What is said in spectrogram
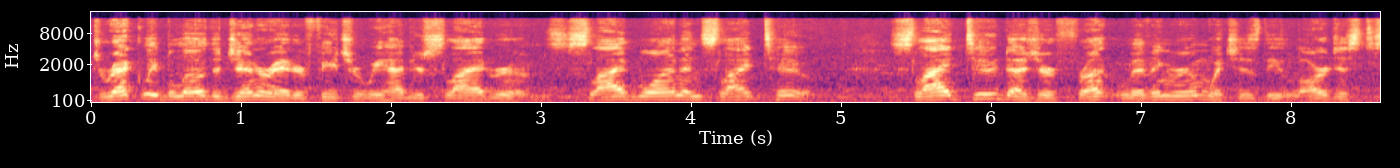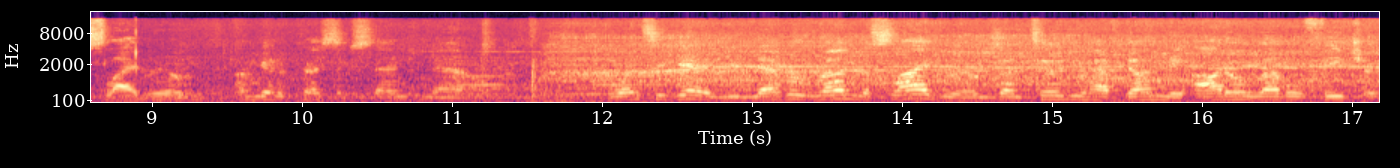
Directly below the generator feature, we have your slide rooms, slide one and slide two. Slide 2 does your front living room, which is the largest slide room. I'm going to press extend now. Once again, you never run the slide rooms until you have done the auto level feature.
